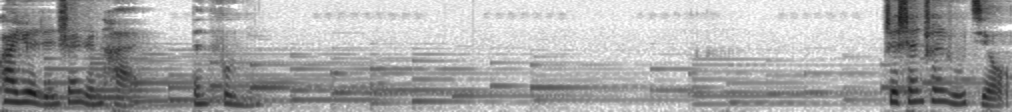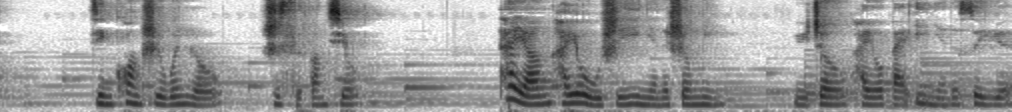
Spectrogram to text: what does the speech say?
跨越人山人海，奔赴你。这山川如酒，尽旷世温柔，至死方休。太阳还有五十亿年的生命，宇宙还有百亿年的岁月。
